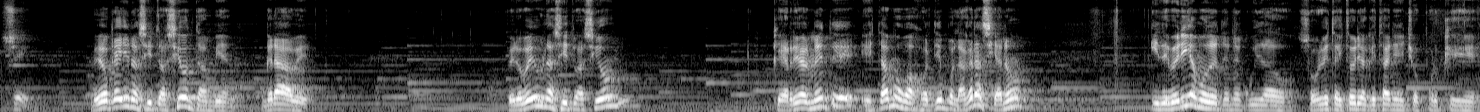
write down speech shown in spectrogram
Sí. Veo que hay una situación también grave. Pero veo una situación que realmente estamos bajo el tiempo de la gracia, ¿no? Y deberíamos de tener cuidado sobre esta historia que están hechos, porque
